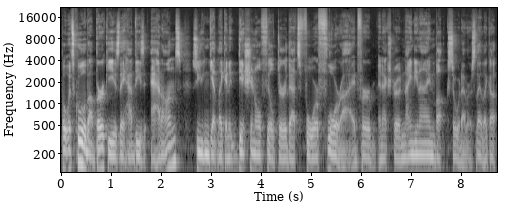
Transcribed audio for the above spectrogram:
But what's cool about Berkey is they have these add ons. So you can get like an additional filter that's for fluoride for an extra 99 bucks or whatever. So they have like a,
